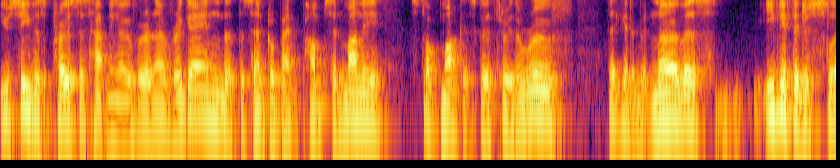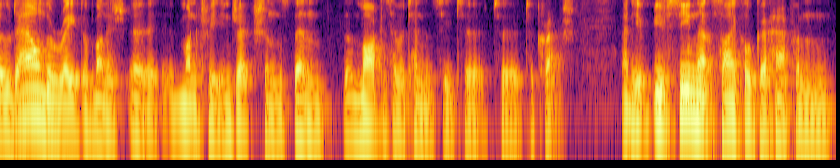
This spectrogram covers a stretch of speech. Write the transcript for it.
you see this process happening over and over again that the central bank pumps in money, stock markets go through the roof, they get a bit nervous. Even if they just slow down the rate of money, uh, monetary injections, then the markets have a tendency to, to, to crash. And you, have seen that cycle go happen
